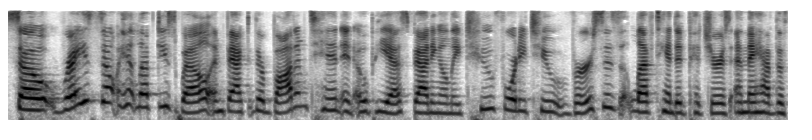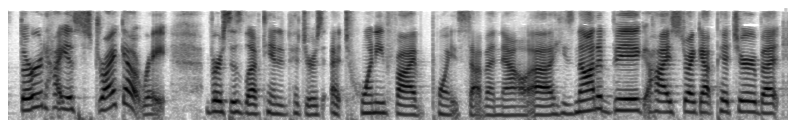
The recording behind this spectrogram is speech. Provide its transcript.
So Rays don't hit lefties well. In fact, they're bottom 10 in OPS, batting only 242 versus left-handed pitchers, and they have the third highest strikeout rate versus left-handed pitchers at 25.7. Now, uh, he's not a big high strikeout pitcher, but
